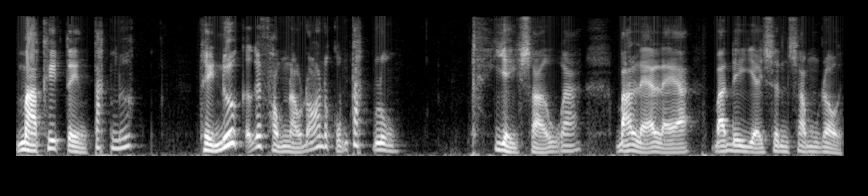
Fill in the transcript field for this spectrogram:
Mà khi Tuyền tắt nước, thì nước ở cái phòng nào đó nó cũng tắt luôn. Vậy sợ quá, bà lẹ lẹ, bà đi vệ sinh xong rồi,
